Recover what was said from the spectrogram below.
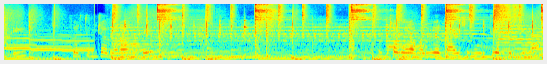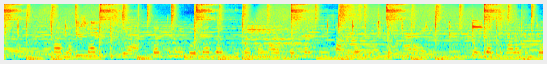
की जर तुमच्या घरामध्ये तुमच्या घरामध्ये जर गायीची मूर्ती असेल किंवा तर लक्षात घ्या. जर तुम्ही गोठ्यात जर पूजा करणार असेल तर तुम्ही चांगलं होणार आहे. पण जर तुम्हाला तुमच्या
